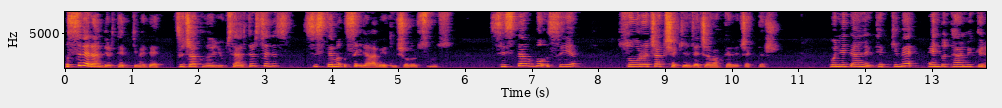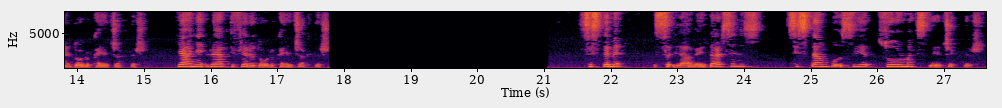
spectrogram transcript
Isı veren bir tepkimede sıcaklığı yükseltirseniz sisteme ısı ilave etmiş olursunuz. Sistem bu ısıyı soğuracak şekilde cevap verecektir. Bu nedenle tepkime endotermik yöne doğru kayacaktır. Yani reaktiflere doğru kayacaktır. Sisteme ısı ilave ederseniz sistem bu ısıyı soğurmak isteyecektir.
